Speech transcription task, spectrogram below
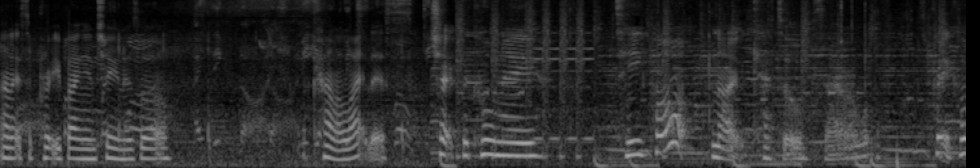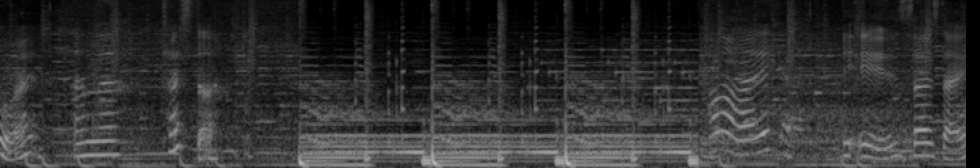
and it's a pretty banging tune as well. I kind of like this. Check the cool new teapot? No, kettle, Sarah. What it's pretty cool, right? And the toaster. It is Thursday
